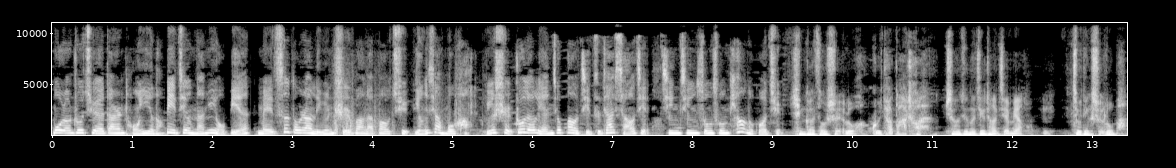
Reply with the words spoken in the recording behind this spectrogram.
慕容朱雀当然同意了，毕竟男女有别，每次都让李云池抱来抱去，影响不好。于是朱榴莲就抱起自家小姐，轻轻松松跳了过去。应该走水路，过条大船，这样就能经常见面了。嗯，就定水路吧。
